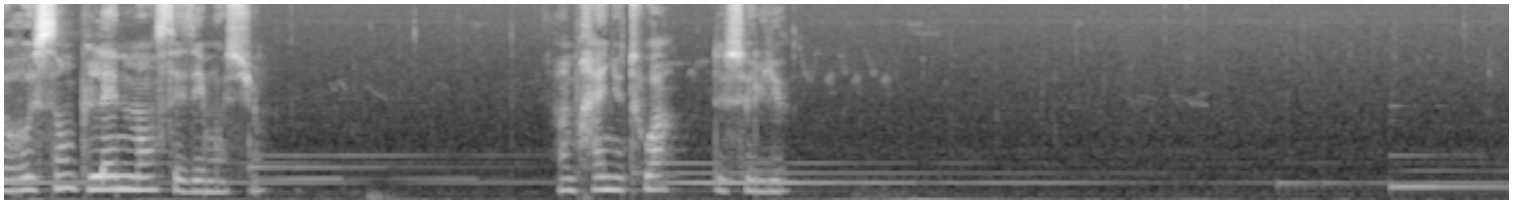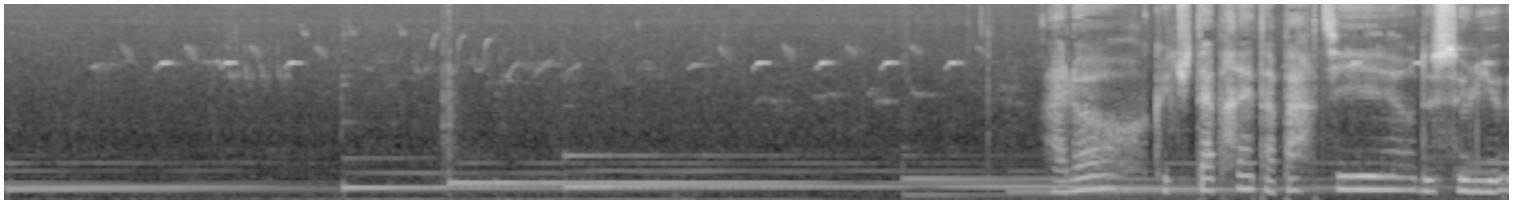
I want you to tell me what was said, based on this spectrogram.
Ressens pleinement ces émotions. Imprègne-toi de ce lieu. À partir de ce lieu,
